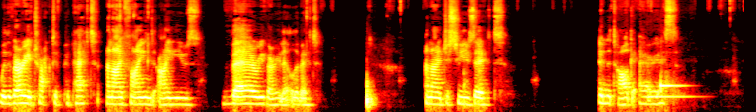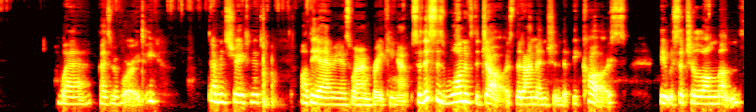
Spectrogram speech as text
with a very attractive pipette, and I find I use very, very little of it. And I just use it in the target areas where, as we've already demonstrated, are the areas where I'm breaking out. So this is one of the jars that I mentioned that because it was such a long month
